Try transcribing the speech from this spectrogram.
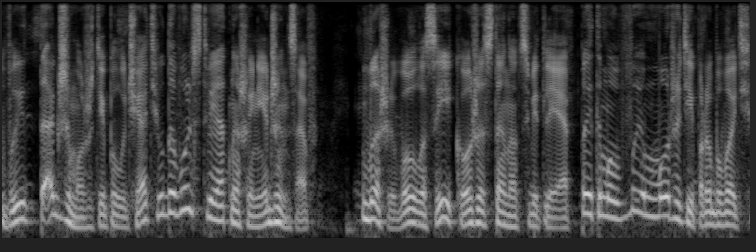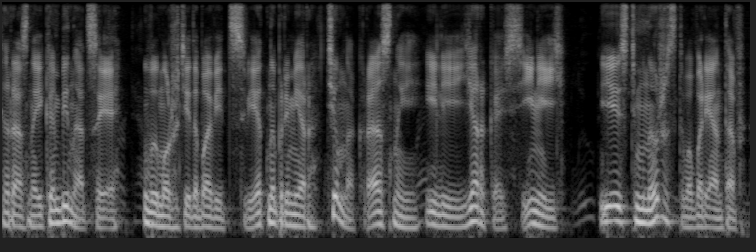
Вы также можете получать удовольствие от ношения джинсов. Ваши волосы и кожа станут светлее, поэтому вы можете пробовать разные комбинации. Вы можете добавить цвет, например, темно-красный или ярко-синий. Есть множество вариантов.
